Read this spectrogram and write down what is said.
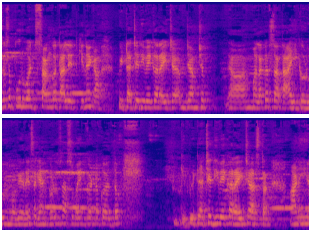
जसं पूर्वज सांगत आलेत की नाही का पिठाचे दिवे करायच्या म्हणजे आमच्या मला कसं आता आईकडून वगैरे सगळ्यांकडून सासूबाईंकडनं कळतं की पिठाचे दिवे करायचे असतात. आणि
